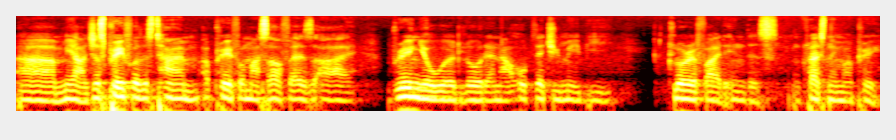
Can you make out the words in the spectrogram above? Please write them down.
Um, yeah, just pray for this time. I pray for myself as I bring your word, Lord, and I hope that you may be glorified in this. In Christ's name I pray.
